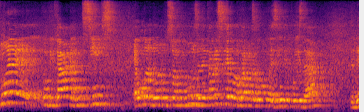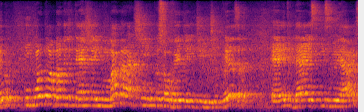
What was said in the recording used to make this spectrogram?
Não é complicado, é muito simples. É um manual que que usa, né? Talvez você colocar mais alguma coisinha depois lá. Entendeu? Enquanto uma banca de teste aí mais baratinha que o pessoal vende aí de, de empresa, é entre 10 e 15 mil reais,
